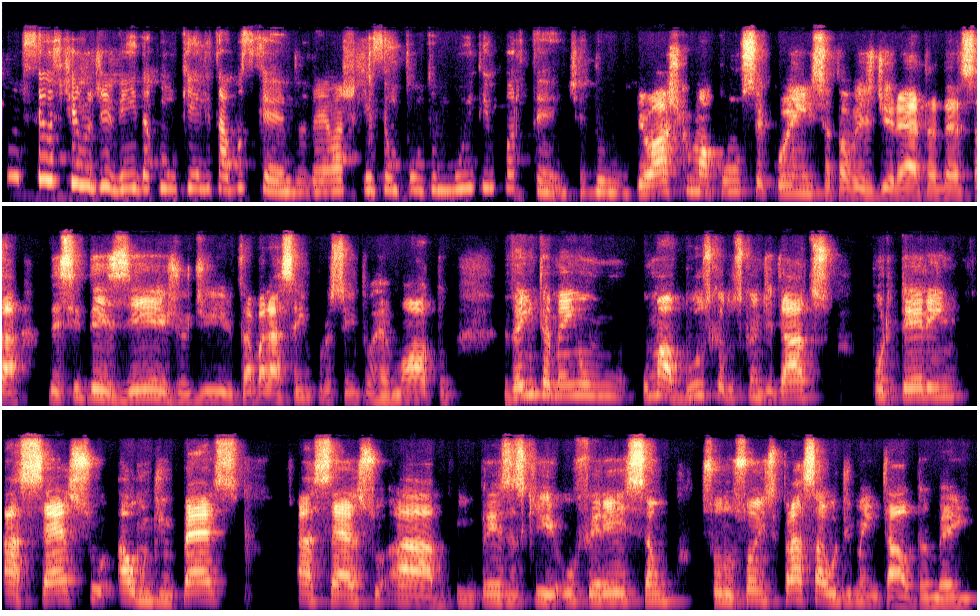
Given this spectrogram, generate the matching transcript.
com o seu estilo de vida, com o que ele está buscando. Né? Eu acho que esse é um ponto muito importante. Do... Eu acho que uma consequência, talvez direta, dessa, desse desejo de trabalhar 100% remoto, vem também um, uma busca dos candidatos por terem acesso a um Gimpass, acesso a empresas que ofereçam soluções para a saúde mental também.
